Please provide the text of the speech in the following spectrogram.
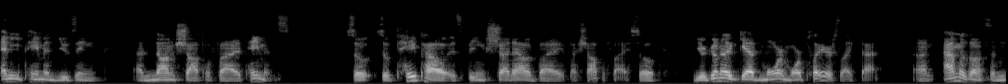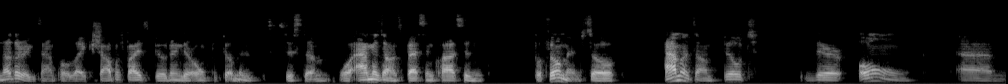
any payment using a non-Shopify payments. So so PayPal is being shut out by by Shopify. So you're gonna get more and more players like that. Um, Amazon's another example. Like Shopify is building their own fulfillment system. Well, Amazon's best in class in fulfillment. So Amazon built their own um,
